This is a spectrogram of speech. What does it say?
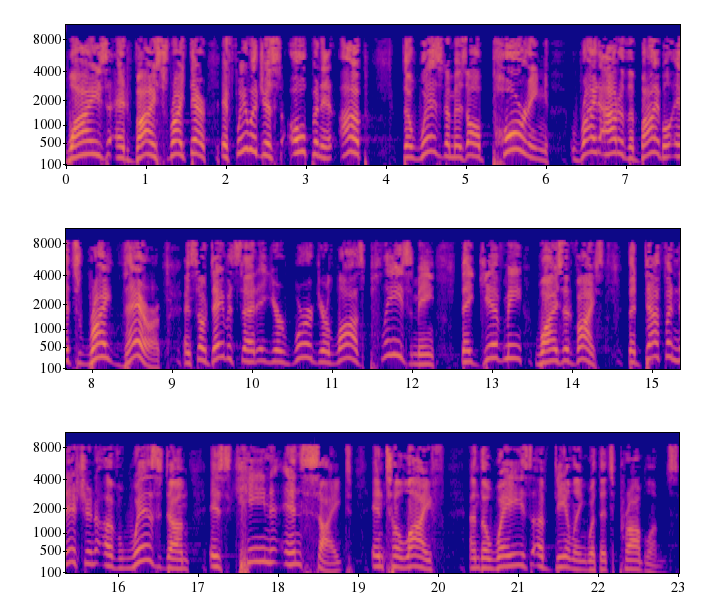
wise advice right there. If we would just open it up, the wisdom is all pouring right out of the Bible. It's right there. And so David said, your word, your laws please me. They give me wise advice. The definition of wisdom is keen insight into life and the ways of dealing with its problems.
